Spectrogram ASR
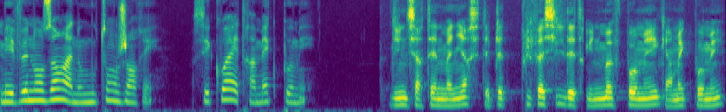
Mais venons-en à nos moutons genrés. C'est quoi être un mec paumé? D'une certaine manière, c'était peut-être plus facile d'être une meuf paumée qu'un mec paumé.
